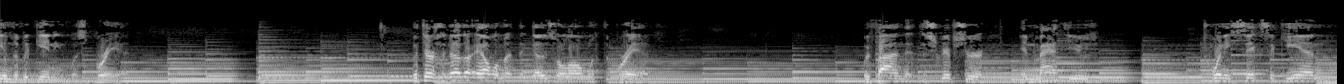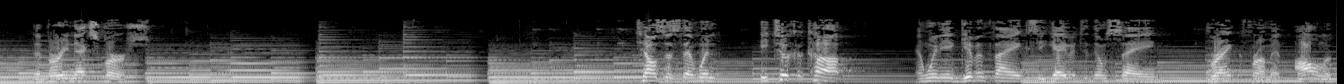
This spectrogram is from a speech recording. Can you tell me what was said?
In the beginning was bread. But there's another element that goes along with the bread. We find that the scripture in Matthew 26 again, the very next verse, tells us that when he took a cup and when he had given thanks, he gave it to them saying, drink from it, all of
